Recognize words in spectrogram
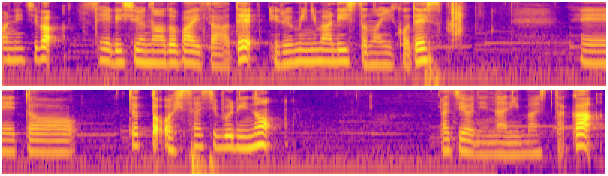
こんにちは。整理収納アドバイザーでゆるミニマリストのいい子です。えーとちょっとお久しぶりのラジオになりましたが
